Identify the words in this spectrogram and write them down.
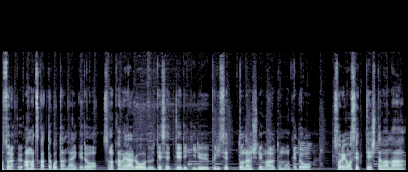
おそらくあんま使ったことはないけどそのカメラロールで設定できるプリセット何種類もあると思うけどそれを設定したまま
